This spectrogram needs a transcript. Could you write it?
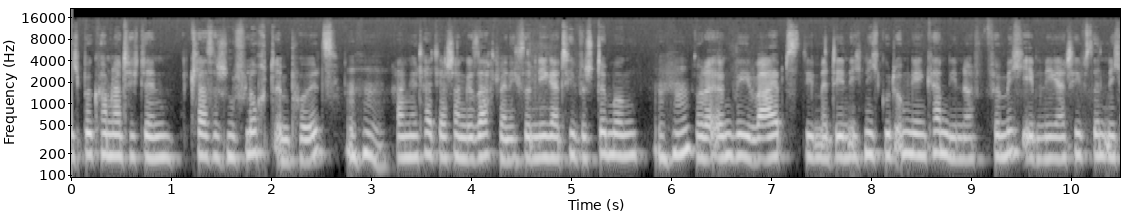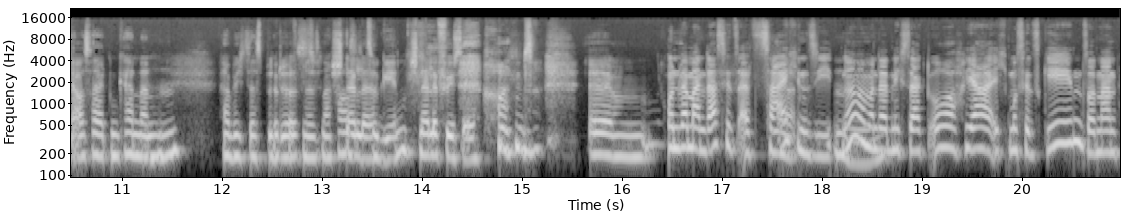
Ich bekomme natürlich den klassischen Fluchtimpuls. Mhm. Rangelt hat ja schon gesagt, wenn ich so negative Stimmung mhm. oder irgendwie Vibes, die, mit denen ich nicht gut umgehen kann, die für mich eben negativ sind, nicht aushalten kann, dann mhm. Habe ich das Bedürfnis, nach Hause schnelle, zu gehen. Schnelle Füße. Und, ähm, und wenn man das jetzt als Zeichen ja. sieht, ne? wenn man mhm. dann nicht sagt, oh ja, ich muss jetzt gehen, sondern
